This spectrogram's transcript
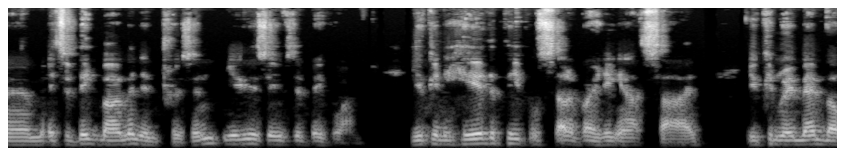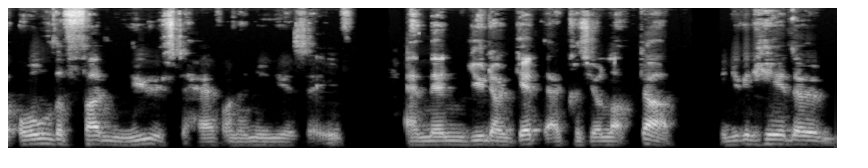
um, it's a big moment in prison. New Year's Eve is a big one. You can hear the people celebrating outside. You can remember all the fun you used to have on a New Year's Eve. And then you don't get that because you're locked up. And you can hear the,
